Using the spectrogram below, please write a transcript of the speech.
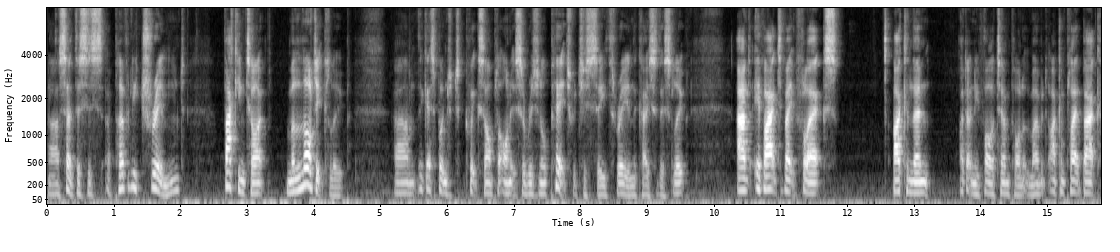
Now I said this is a perfectly trimmed backing type melodic loop. Um, it gets put into Quick Sampler on its original pitch, which is C3 in the case of this loop. And if I activate Flex, I can then, I don't need follow tempo on at the moment, I can play it back.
